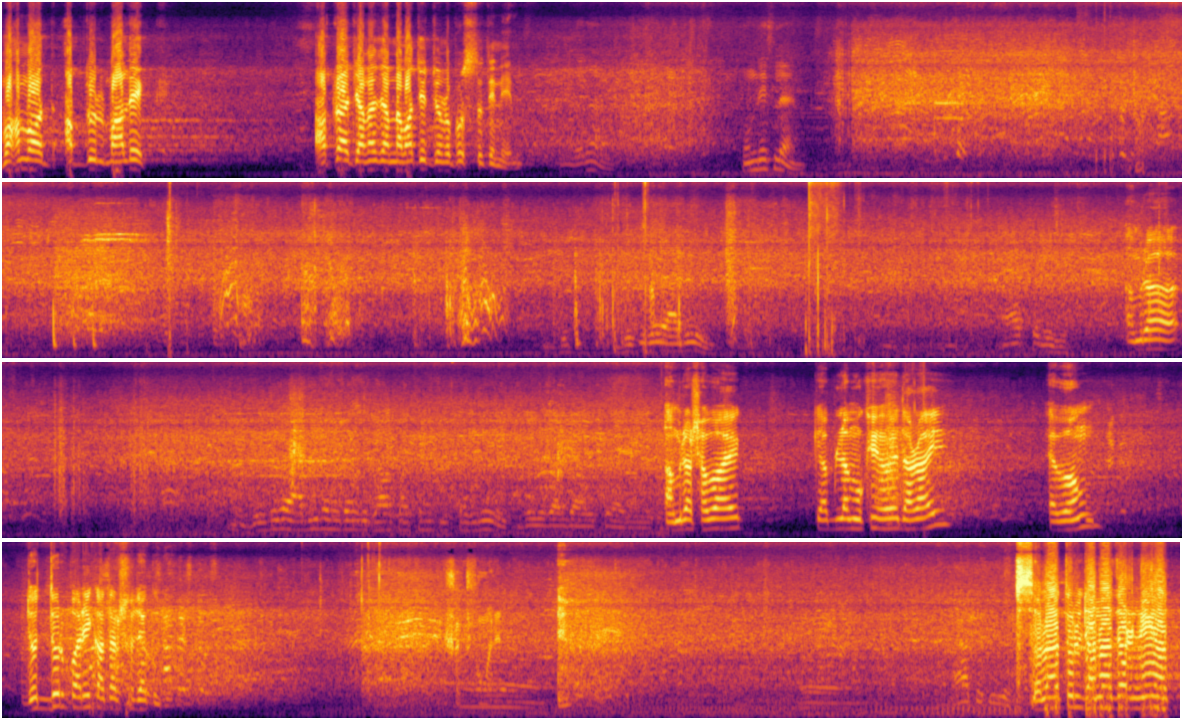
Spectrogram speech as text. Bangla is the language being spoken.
মোহাম্মদ আব্দুল মালেক আপনারা জানাজার নামাজের জন্য প্রস্তুতি নিন। আমরা আমরা সবাই ক্যাবলামুখী হয়ে দাঁড়াই এবং যদ্দূর পারি কাতার সোজা করি। সলাতুল জানাজার নিয়ত,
